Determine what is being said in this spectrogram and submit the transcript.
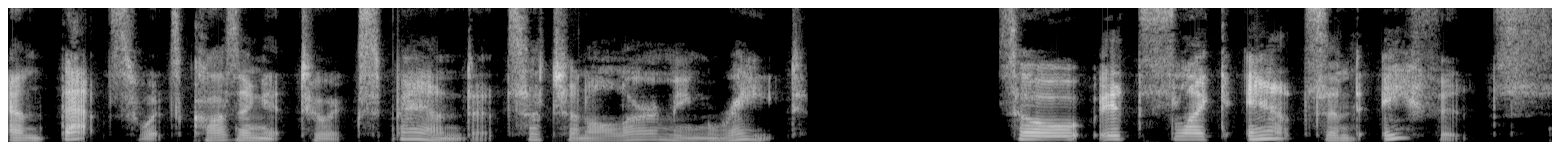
And that's what's causing it to expand at such an alarming rate. So it's like ants and aphids.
